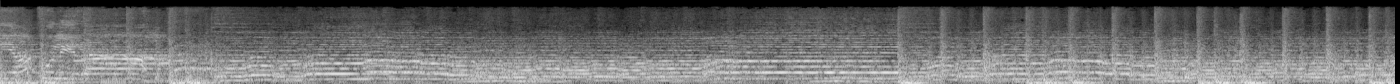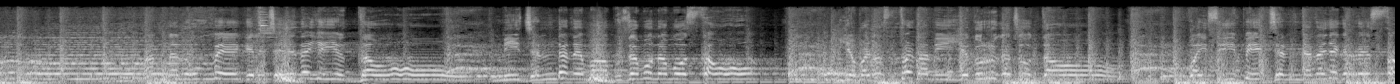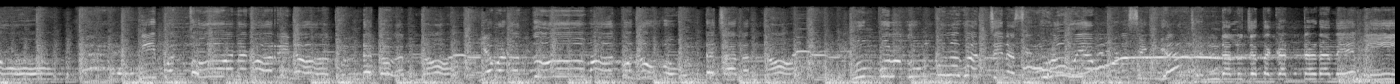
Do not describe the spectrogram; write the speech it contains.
గెలిచేద ఈ యుద్ధం. నీ జెండనే మా భుజమున మోస్తాం. ఎవడొస్తాడని ఎదురుగా చూద్దాం. వైసీపీ జెండన ఎగరేస్తాం. నీ పొత్తు అనగోరిన గుండెతో అన్నో. ఎవడొద్దు మాకు నువ్వు ఉండ చాలన్నో. గుంపులు గుంపులు వచ్చిన సింహం ఎప్పుడు సింహ జెండలు జత కట్టడం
